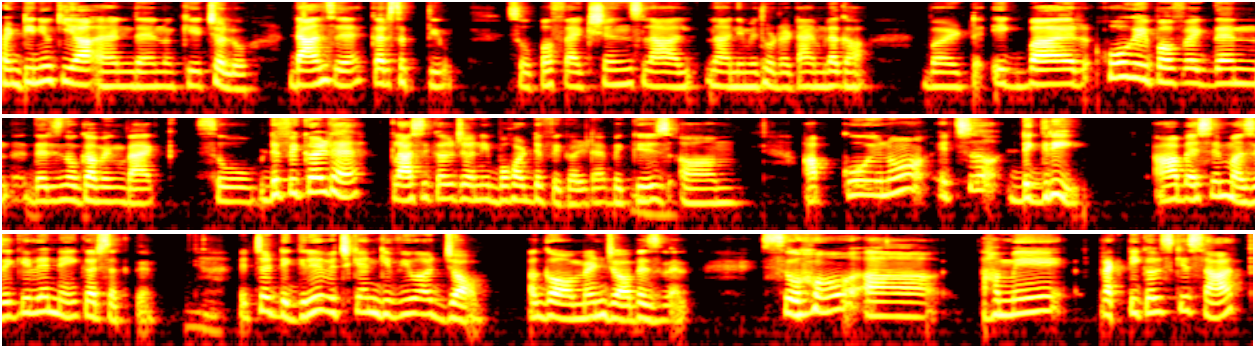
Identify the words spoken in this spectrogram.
कंटिन्यू किया एंड देन ओके चलो डांस है कर सकती हूँ। सो परफेक्शंस ला लाने में थोड़ा टाइम लगा. बट एक बार हो गई perfect then there is no coming back so difficult है. क्लासिकल जर्नी बहुत डिफ़िकल्ट है. बिकॉज़ um, आपको you know it's a degree आप ऐसे मज़े के लिए नहीं कर सकते. It's a degree which can give you a job a government job is well so हमें प्रैक्टिकल्स के साथ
